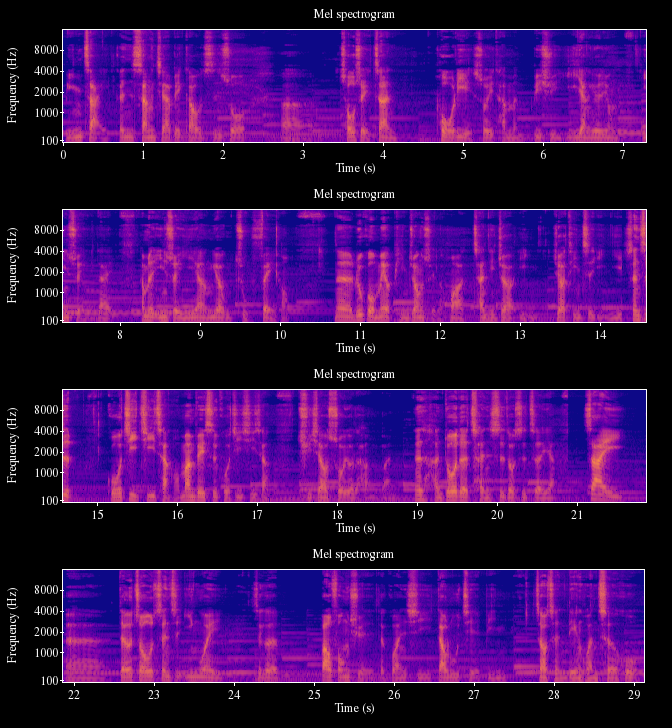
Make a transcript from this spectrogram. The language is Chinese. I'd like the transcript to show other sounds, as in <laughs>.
民宅跟商家被告知说，呃，抽水站破裂，所以他们必须一样要用饮水来，他们的饮水一样用煮沸哈。那如果没有瓶装水的话，餐厅就要营就要停止营业，甚至国际机场哦，曼菲斯国际机场取消所有的航班。那很多的城市都是这样，在。呃，德州甚至因为这个暴风雪的关系，道路结冰，造成连环车祸。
